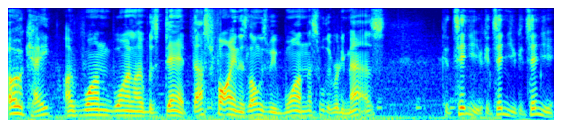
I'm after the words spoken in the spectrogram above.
Okay, I won while I was dead. That's fine as long as we won. That's all that really matters. Continue, continue, continue.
